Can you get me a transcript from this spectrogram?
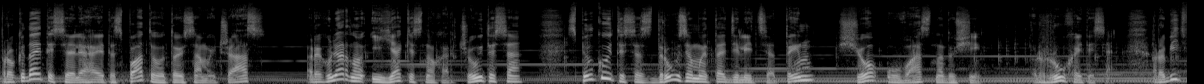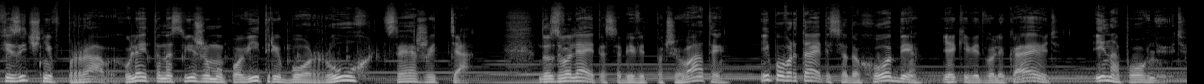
Прокидайтеся і лягайте спати у той самий час. Регулярно і якісно харчуйтеся, спілкуйтеся з друзями та діліться тим, що у вас на душі. Рухайтеся, робіть фізичні вправи, гуляйте на свіжому повітрі, бо рух це життя. Дозволяйте собі відпочивати і повертайтеся до хобі, які відволікають і наповнюють.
